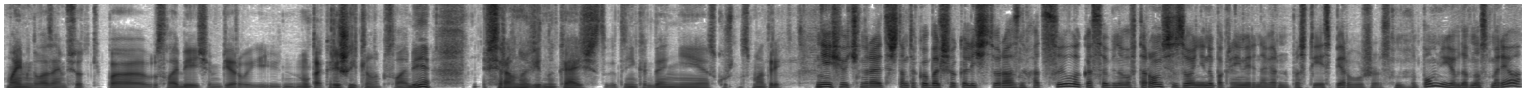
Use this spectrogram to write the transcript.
моими глазами все-таки послабее, чем первый, ну так, решительно послабее, все равно видно качество. Это никогда не скучно смотреть. Мне еще очень нравится, что там такое большое количество разных отсылок, особенно во втором сезоне. Ну, по крайней мере, наверное, просто я из первого уже смутно помню, я давно смотрела.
